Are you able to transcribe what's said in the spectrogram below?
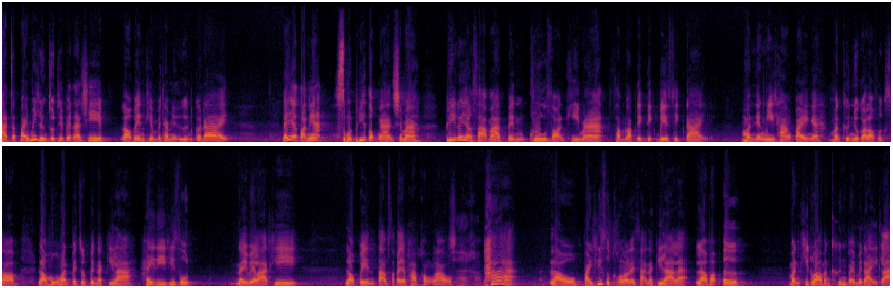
อาจจะไปไม่ถึงจุดที่เป็นอาชีพ เราเบนเข็มไปทำอย่างอื่นก็ได้ และอย่างตอนเนี้ยสมมติพี่ตกงานใช่ไหมพี่ก็ยังสามารถเป็นครูสอนขี่ม้าสำหรับเด็กๆเบสิกได้ มันยังมีทางไปไง มันขึ้นอยู่กับเราฝึกซ้อม เรามุ่งมั่นไปจนเป็นนักกีฬาให้ดีที่สุดในเวลาที่เราเป็นตามศักยภาพของเรา ใช่ครับ ถ้าเราไปที่สุดของเราในสายนักกีฬาแล้ว แล้วแบบเออ มันคิดว่ามันขึ้นไปไม่ได้อีกละ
